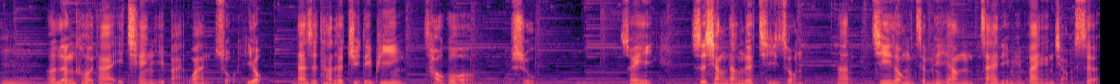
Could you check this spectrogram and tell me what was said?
嗯，呃，人口大概一千一百万左右，但是它的 GDP 超过五十五，所以是相当的集中。那基隆怎么样在里面扮演角色？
